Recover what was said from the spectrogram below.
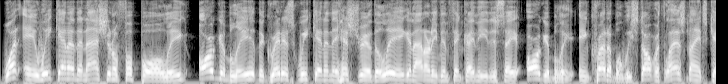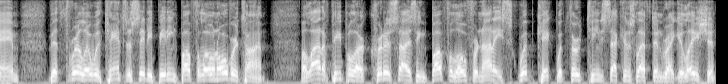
What a weekend of the National Football League. Arguably the greatest weekend in the history of the league, and I don't even think I need to say arguably. Incredible. We start with last night's game, the thriller with Kansas City beating Buffalo in overtime. A lot of people are criticizing Buffalo for not a squib kick with 13 seconds left in regulation.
